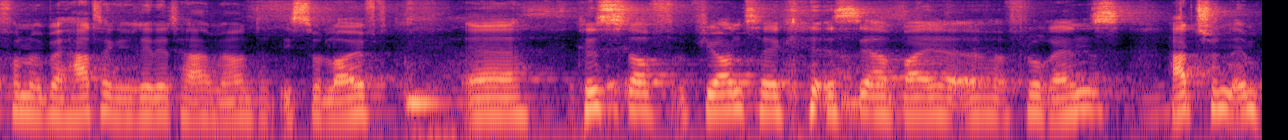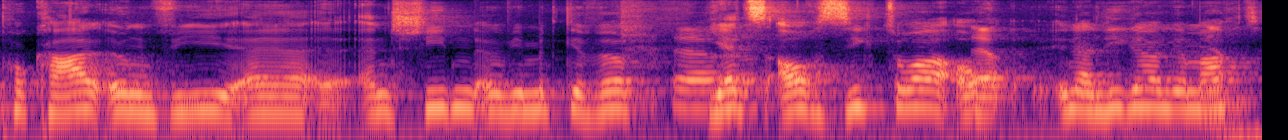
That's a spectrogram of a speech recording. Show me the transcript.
von über Hertha geredet haben, ja, und das nicht so läuft. Äh, Christoph Piontek ist ja bei äh, Florenz, hat schon im Pokal irgendwie äh, entschieden, irgendwie mitgewirkt. Ja. Jetzt auch Siegtor, auch Ja. in der Liga gemacht.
